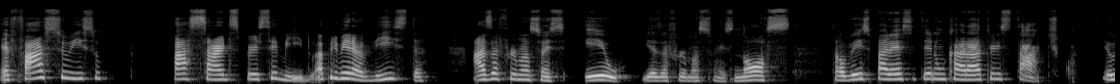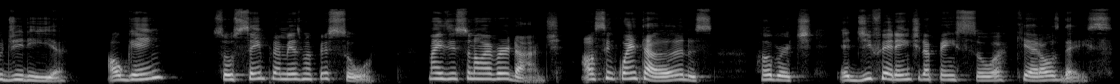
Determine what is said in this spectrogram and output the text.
É fácil isso passar despercebido. À primeira vista, as afirmações eu e as afirmações nós talvez parecem ter um caráter estático. Eu diria: alguém, sou sempre a mesma pessoa. Mas isso não é verdade. Aos 50 anos, Hubert é diferente da pessoa que era aos 10.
